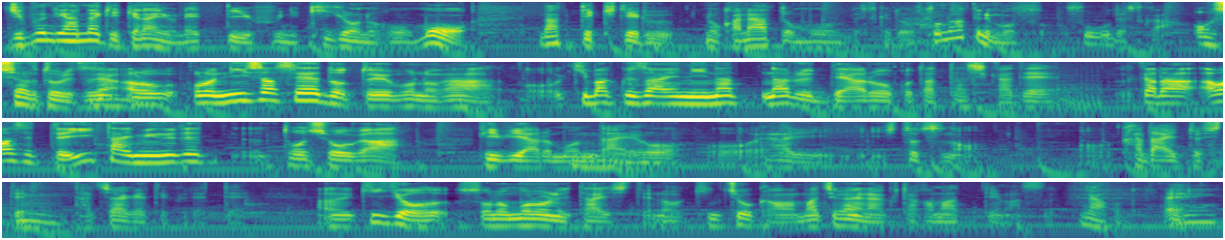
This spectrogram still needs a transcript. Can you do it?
自分でやんなきゃいけないよねっていうふうに企業の方もなってきてるのかなと思うんですけどそのあたりもそうですか？おっしゃる通りですね、うん、あのこの NISA 制度というものが起爆剤になるであろうことは確かでそれから合わせていいタイミングで東証が PBR 問題をやはり一つの課題として立ち上げてくれて、あの企業そのものに対しての緊張感は間違いなく高まっています。なるほど、ね、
